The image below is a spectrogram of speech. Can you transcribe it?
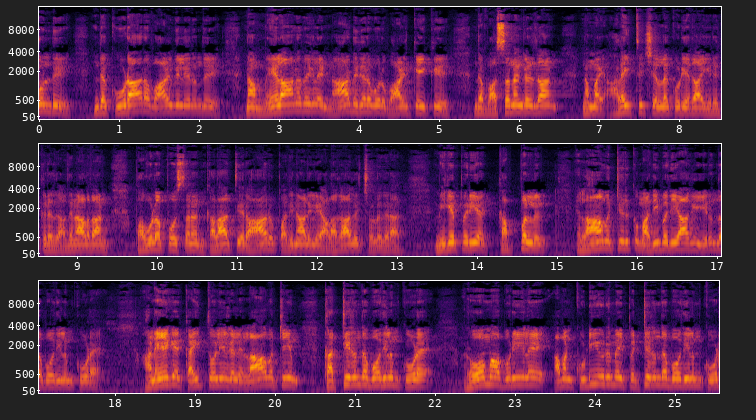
கொண்டு இந்த கூடார வாழ்விலிருந்து நாம் மேலானவைகளை நாடுகிற ஒரு வாழ்க்கைக்கு இந்த வசனங்கள் தான் நம்மை அழைத்து செல்லக்கூடியதாக இருக்கிறது. அதனால தான் பவுலப்போஸ்தனன் கலாத்தியர் ஆறு பதினாலிலே அழகாக சொல்லுகிறார். மிகப்பெரிய கப்பல் எல்லாவற்றிற்கும் அதிபதியாக இருந்த போதிலும் கூட அநேக கைத்தொழில்கள் எல்லாவற்றையும் கற்றிருந்த போதிலும் கூட ரோமாபுரியிலே அவன் குடியுரிமை பெற்றிருந்த போதிலும் கூட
